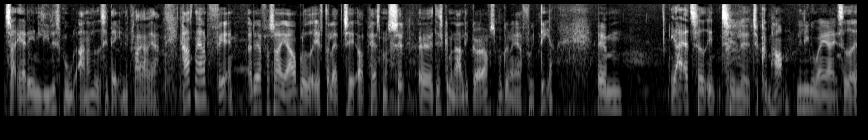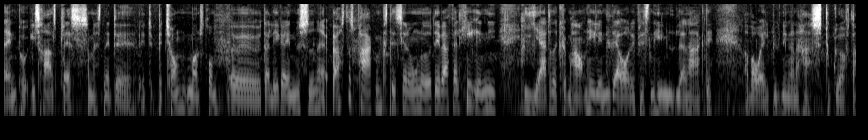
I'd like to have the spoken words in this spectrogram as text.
så er det en lille smule anderledes i dag, end det plejer at være. Carsten er på ferie, og derfor så er jeg jo blevet efterladt til at passe mig selv. Øh, det skal man aldrig gøre, for så begynder jeg at få idéer. Øhm, jeg er taget ind til, øh, til København. Lige nu er jeg, sidder jeg inde på Israels Plads, som er sådan et, øh, et betonmonstrum, øh, der ligger inde ved siden af Ørstedsparken, hvis det siger nogen noget. Det er i hvert fald helt inde i, i hjertet af København, helt inde der, hvor det bliver sådan helt middelalderagtigt, og hvor alle bygningerne har stuklofter.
